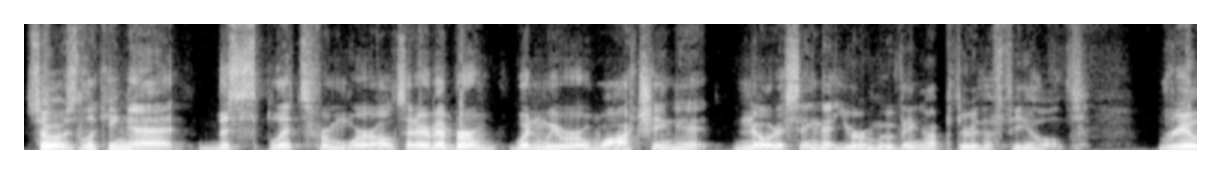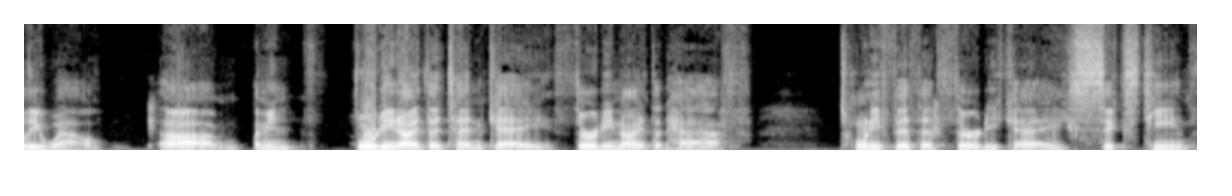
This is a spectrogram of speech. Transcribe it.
So I was looking at the splits from Worlds, and I remember when we were watching it, noticing that you were moving up through the field really well. Um, I mean, 49th at 10K, 39th at half, 25th at 30K, 16th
